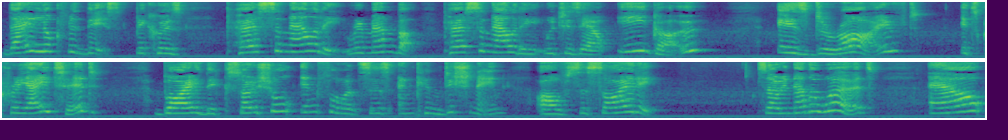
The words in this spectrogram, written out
They look for this because personality, remember, personality, which is our ego, is derived, it's created by the social influences and conditioning of society. So, in other words, our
